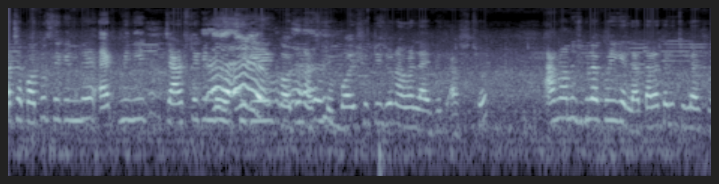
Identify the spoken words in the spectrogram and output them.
আচ্ছা কত সেকেন্ডে? এক মিনিট, চার সেকেন্ডে হচ্ছে গিয়ে কজন আসছো? পঁয়ষট্টি জন আমার লাইভে আসছো। আর মানুষগুলা কই গেলা? তাড়াতাড়ি চলে আসো।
